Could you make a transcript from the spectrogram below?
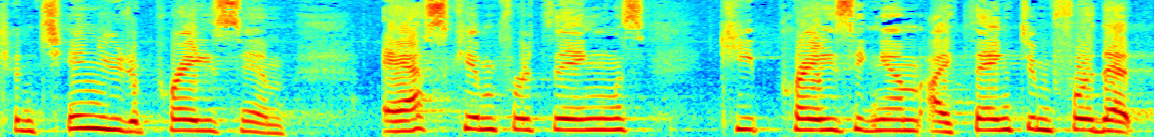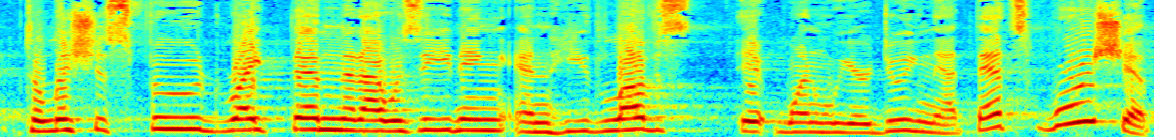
continue to praise Him, ask Him for things, keep praising Him. I thanked Him for that delicious food right then that I was eating, and He loves it when we are doing that. That's worship.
